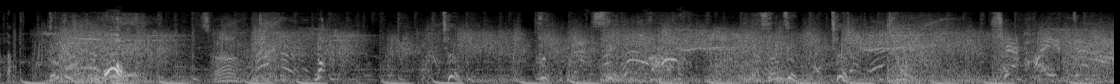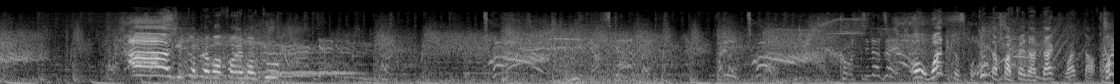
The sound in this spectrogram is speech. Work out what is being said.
Attends. Oh! Non! Ah J'ai complètement paré mon coup. Oh, what Pourquoi t'as pas fait d'attaque? What the fuck?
